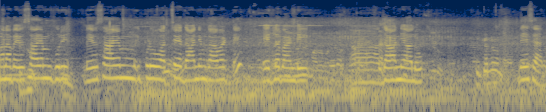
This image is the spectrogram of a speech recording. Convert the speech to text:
మన వ్యవసాయం గురి వ్యవసాయం ఇప్పుడు వచ్చే ధాన్యం కాబట్టి ఎడ్ల బండి ధాన్యాలు వేశాను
